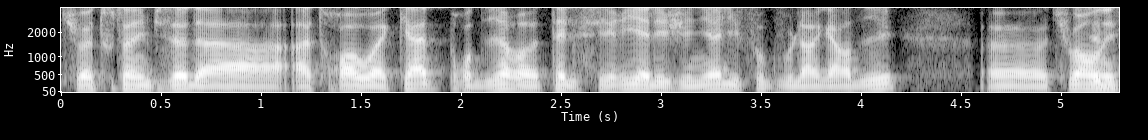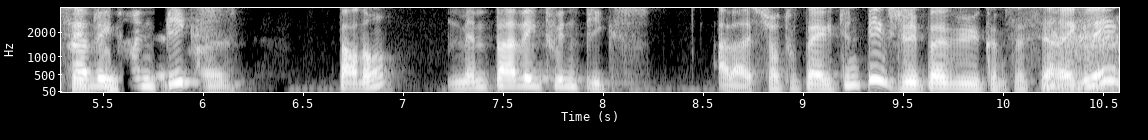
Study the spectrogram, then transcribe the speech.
tu vois, tout un épisode à, à 3 ou à 4 pour dire telle série elle est géniale, il faut que vous la regardiez. Euh, tu vois, on essaie. Avec Twin Peaks euh, Pardon Même pas avec Twin Peaks. Ah bah surtout pas avec Twin Peaks, je l'ai pas vu, comme ça c'est réglé.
